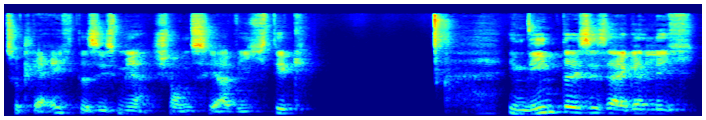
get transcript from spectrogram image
zugleich, das ist mir schon sehr wichtig. Im Winter ist es eigentlich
